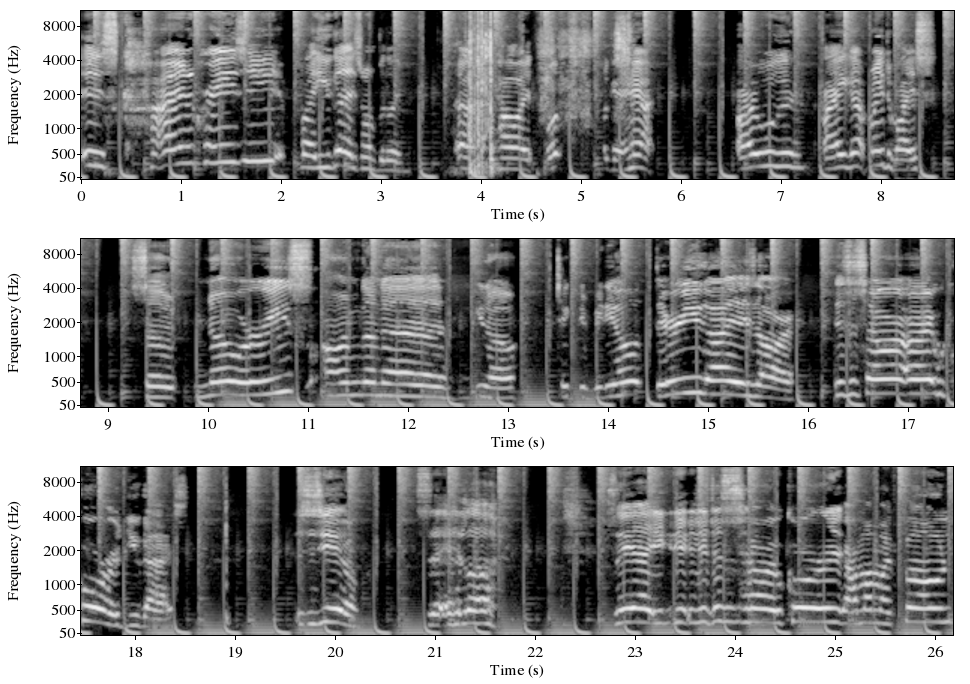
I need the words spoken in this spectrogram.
it's kind of crazy, but you guys won't believe uh, how I. Whoops. Okay, hang on. I will. I got my device. So no worries. I'm gonna, you know, take the video. There you guys are. This is how I record you guys. This is you. Say hello. So yeah, this is how I record. I'm on my phone.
